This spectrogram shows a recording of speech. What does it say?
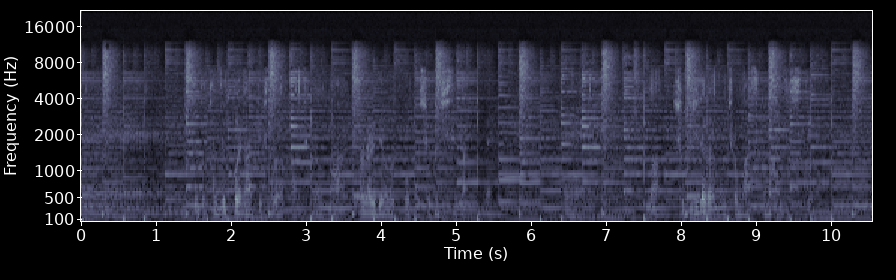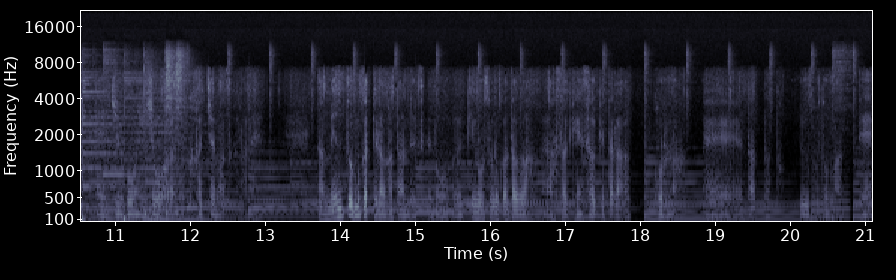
えちょっと風邪っぽいなっていう人だったんです隣で僕は食事してたんで、えー、まあ食事だからもちろんマスクも外して、えー、15分以上はかかっちゃいますからね。だから面と向かってなかったんですけど昨日その方が朝検査を受けたらコロナ、えー、だったということもあって、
